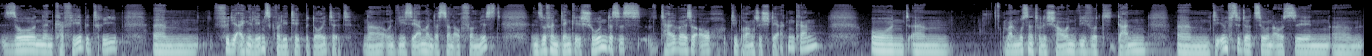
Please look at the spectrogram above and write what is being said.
so einen Kaffeebetrieb ähm, für die eigene Lebensqualität bedeutet na, und wie sehr man das dann auch vermisst. Insofern denke ich schon, dass es teilweise auch die Branche stärken kann. Und ähm, man muss natürlich schauen, wie wird dann ähm, die Impfsituation aussehen, ähm,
